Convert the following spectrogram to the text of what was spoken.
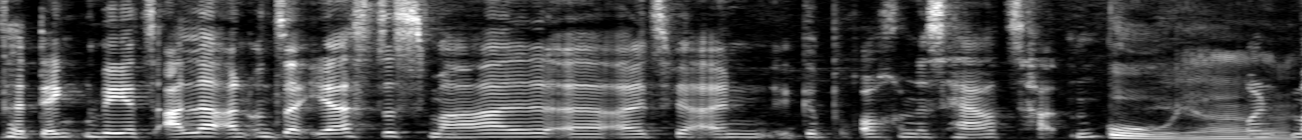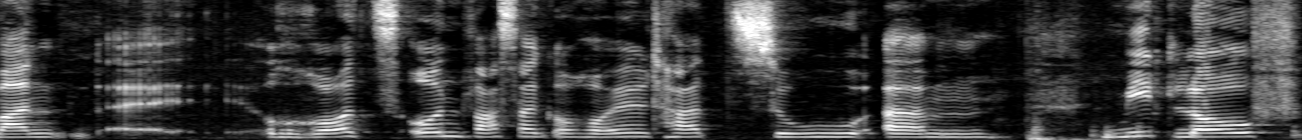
Da denken wir jetzt alle an unser erstes Mal, äh, als wir ein gebrochenes Herz hatten. Oh ja. Und man äh, Rotz und Wasser geheult hat zu ähm, Meatloaf.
